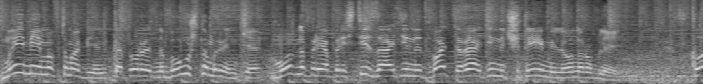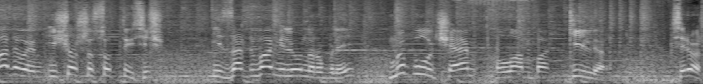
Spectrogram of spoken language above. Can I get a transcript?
Мы имеем автомобиль, который на бэушном рынке можно приобрести за 1,2-1,4 миллиона рублей. Вкладываем еще 600 тысяч, и за 2 миллиона рублей мы получаем Lambo Killer. Сереж,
